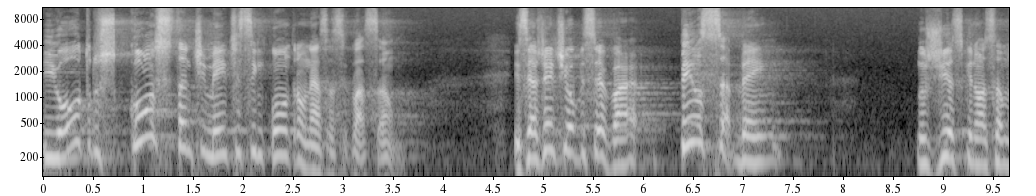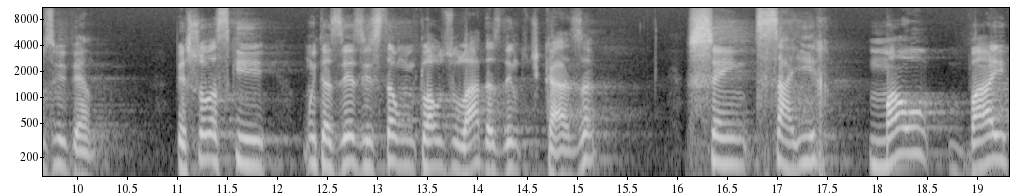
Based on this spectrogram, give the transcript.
e outros constantemente se encontram nessa situação. E se a gente observar, pensa bem nos dias que nós estamos vivendo. Pessoas que muitas vezes estão enclausuladas dentro de casa, sem sair, mal vai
